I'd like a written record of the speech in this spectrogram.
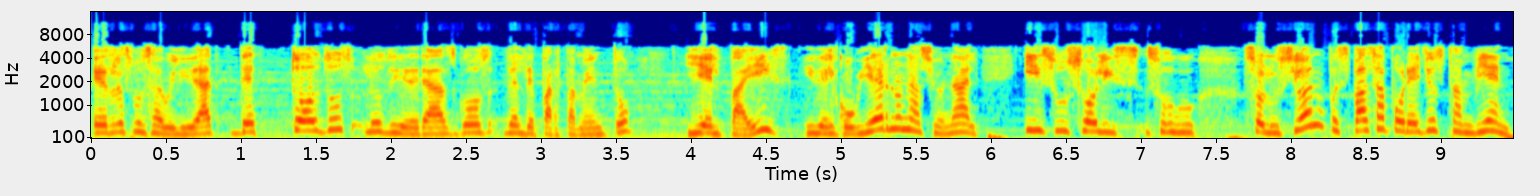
es responsabilidad de todos los liderazgos del departamento y el país y del gobierno nacional y su, su solución pues pasa por ellos también.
